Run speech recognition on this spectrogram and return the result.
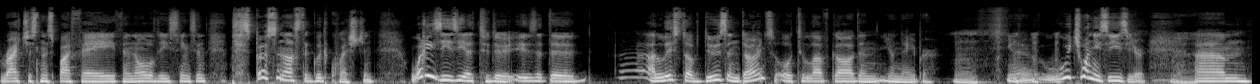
righteousness by faith and all of these things. And this person asked a good question: What is easier to do? Is it the a list of do's and don'ts, or to love God and your neighbor? You know, which one is easier? Um,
